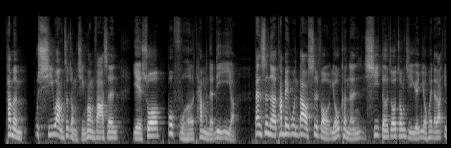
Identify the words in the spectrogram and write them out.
他们不希望这种情况发生，也说不符合他们的利益哦。但是呢，他被问到是否有可能西德州中级原油会达到一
